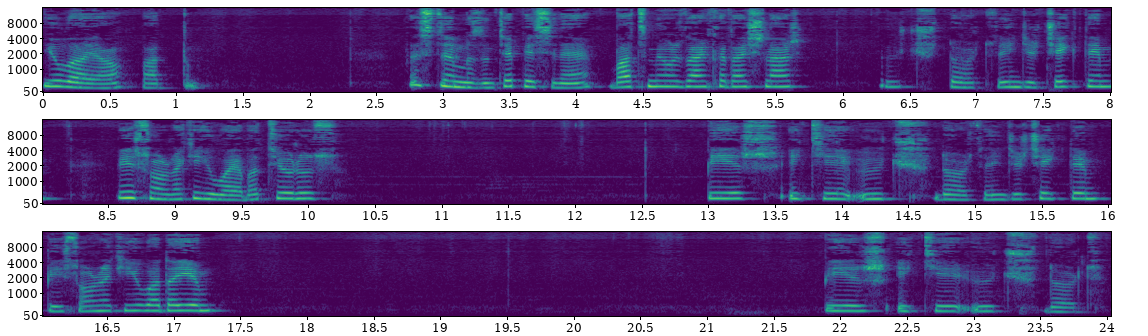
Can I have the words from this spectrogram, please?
Yuvaya battım. Fıstığımızın tepesine batmıyoruz arkadaşlar. 3 4 zincir çektim. Bir sonraki yuvaya batıyoruz. 1 2 3 4 zincir çektim. Bir sonraki yuvadayım. 1 2 3 4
